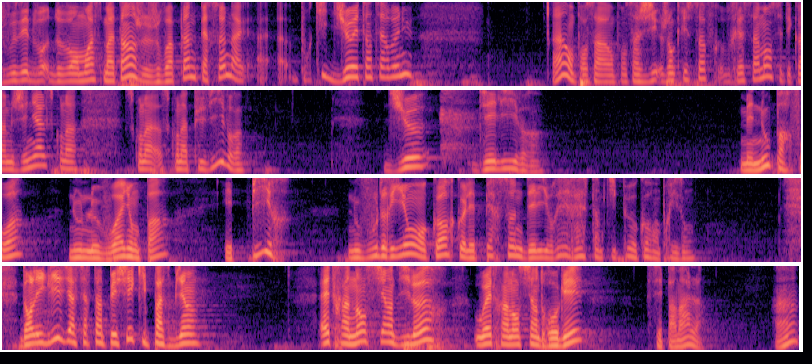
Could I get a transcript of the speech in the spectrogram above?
vous ai devant moi ce matin, je, vois plein de personnes pour qui Dieu est intervenu. Hein, on pense à, Jean-Christophe récemment, c'était quand même génial ce qu'on a, ce qu'on a, ce qu'on a pu vivre. Dieu délivre. Mais nous, parfois, nous ne le voyons pas. Et pire, nous voudrions encore que les personnes délivrées restent un petit peu encore en prison. Dans l'Église, il y a certains péchés qui passent bien. Être un ancien dealer ou être un ancien drogué, c'est pas mal. Hein?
